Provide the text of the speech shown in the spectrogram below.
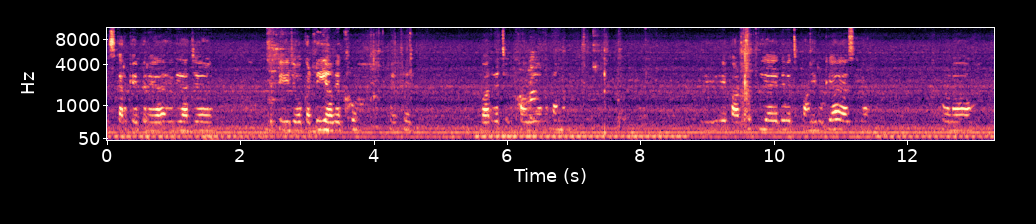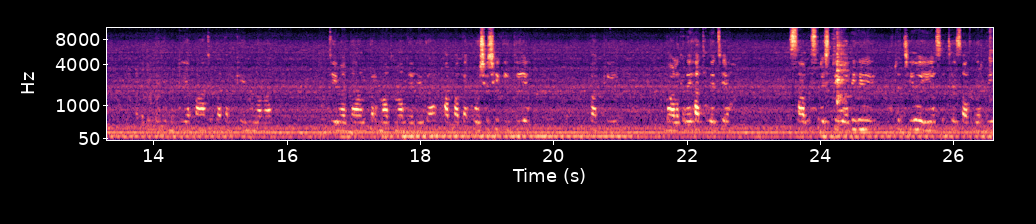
ਇਸ ਕਰਕੇ ਫਿਰ ਇਹਦੀ ਅੱਜ ਮਿੱਟੀ ਜੋ ਕੱਢੀ ਆ, ਵੇਖੋ, ਇੱਥੇ। ਬਾਅਦ ਵਿੱਚ ਵਿਖਾਉਣੀ ਆ ਮੈਂ ਤੁਹਾਨੂੰ। ਇਹ ਕੱਢ ਚੁੱਕੀ ਹੈ ਇਹਦੇ ਵਿੱਚ ਪਾਣੀ ਰੁਕਿਆ ਹੋਇਆ ਸੀਗਾ। ਹੁਣ ਇਹਦੀ ਮਿੱਟੀ ਆਪਾਂ ਅੱਜ ਬਦਲ ਕੇ ਇਹਨੂੰ ਨਵਾਂ ਜੀਵਨ ਦਾਨ ਪਰਮਾਤਮਾ ਦੇ ਦੇਗਾ ਆਪਾਂ ਤਾਂ ਕੋਸ਼ਿਸ਼ ਹੀ ਕੀਤੀ ਹੈ ਬਾਕੀ ਮਾਲਕ ਦੇ ਹੱਥ ਵਿੱਚ ਆ। ਸਭ ਸ੍ਰਿਸ਼ਟੀ ਉਹਦੀ ਹੀ ਰਚੀ ਹੋਈ ਹੈ ਸੱਚੇ ਸਤਿਗੁਰ ਦੀ।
